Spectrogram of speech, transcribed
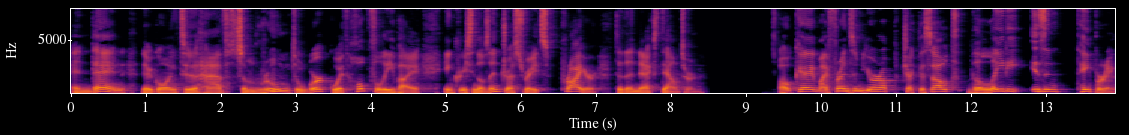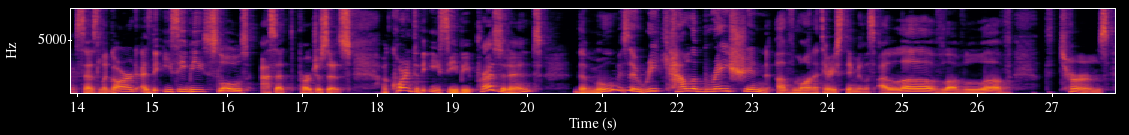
and then they're going to have some room to work with, hopefully by increasing those interest rates prior to the next downturn. Okay, my friends in Europe, check this out. The lady isn't tapering, says Lagarde, as the ECB slows asset purchases. According to the ECB president, the move is a recalibration of monetary stimulus. I love, love, love the terms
